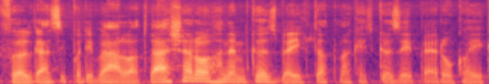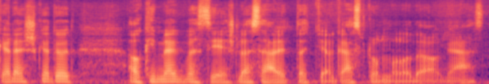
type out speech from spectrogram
földgázipari vállalat vásárol, hanem közbeiktatnak egy közép-európai kereskedőt, aki megveszi és leszállítatja a Gazprommal oda a gázt.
